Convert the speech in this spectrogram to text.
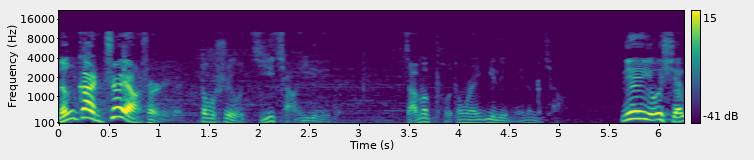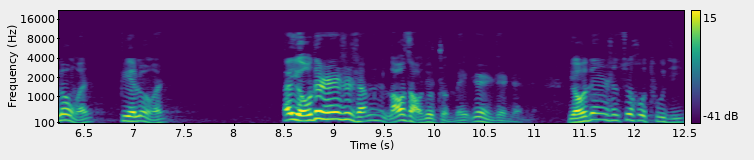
能干这样事儿的人，都是有极强毅力的人。咱们普通人毅力没那么强。你也有写论文、毕业论文，啊，有的人是什么呢？老早就准备，认认真真的；有的人是最后突击。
